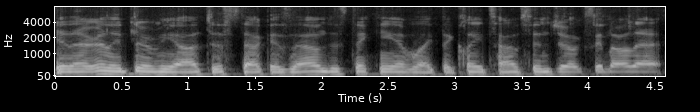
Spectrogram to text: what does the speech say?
Yeah, that really threw me off just now because now I'm just thinking of like the Klay Thompson jokes and all that.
